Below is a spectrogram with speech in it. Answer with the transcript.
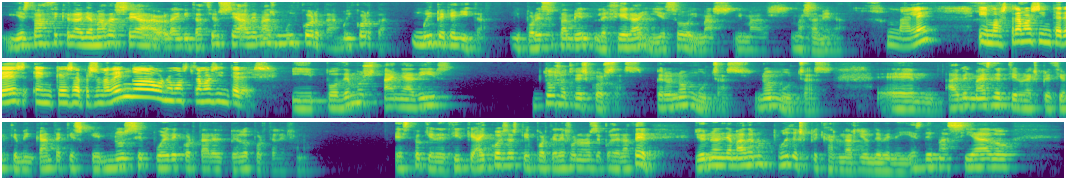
Y esto hace que la llamada sea, la invitación sea además muy corta, muy corta, muy pequeñita. Y por eso también ligera y eso y más, y más, más amena. Vale. ¿Y mostramos interés en que esa persona venga o no mostramos interés? Y podemos añadir dos o tres cosas, pero no muchas, no muchas. Eh, Ivan Meissner tiene una expresión que me encanta, que es que no se puede cortar el pelo por teléfono. Esto quiere decir que hay cosas que por teléfono no se pueden hacer yo en una llamada no puedo explicar una reunión de BNI, es demasiado,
